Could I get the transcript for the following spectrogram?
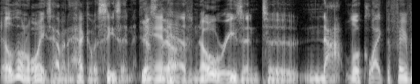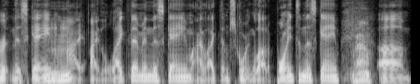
Illinois is having a heck of a season Yes, and has no reason to not look like the favorite in this game. Mm-hmm. I, I like them in this game. I like them scoring a lot of points in this game. Wow. Um,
